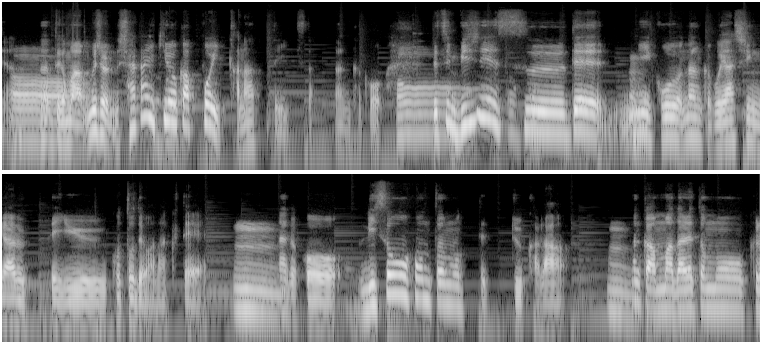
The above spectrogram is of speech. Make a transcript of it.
てた。あーなんていうかまあ、むしろ社会起業家っぽいかなって言ってた。なんかこう、別にビジネスで、うんにこう、なんかこう野心があるっていうことではなくて、うん、なんかこう、理想を本当に持ってるから、うん、なんかあんま誰とも比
